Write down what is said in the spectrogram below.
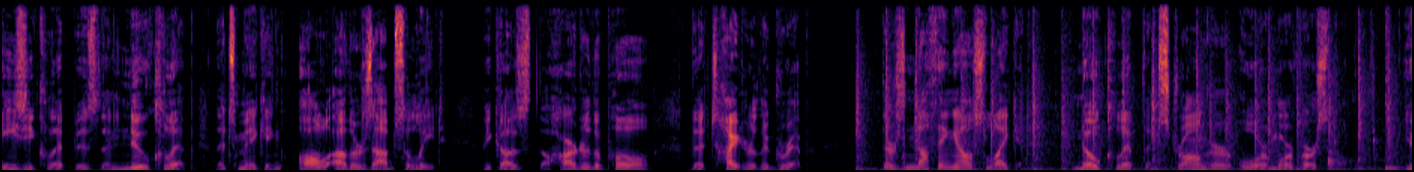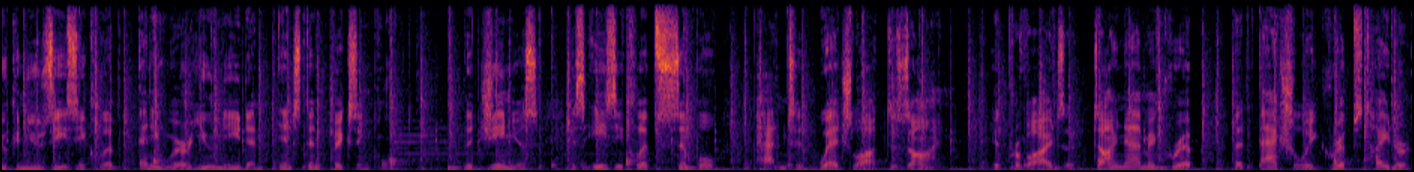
EasyKlip is the new clip that's making all others obsolete because the harder the pull, the tighter the grip. There's nothing else like it. No clip that's stronger or more versatile. You can use EasyKlip anywhere you need an instant fixing point. The genius is EasyKlip's simple, patented wedge lock design. It provides a dynamic grip that actually grips tighter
